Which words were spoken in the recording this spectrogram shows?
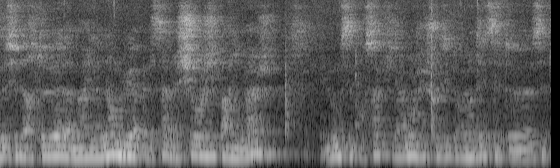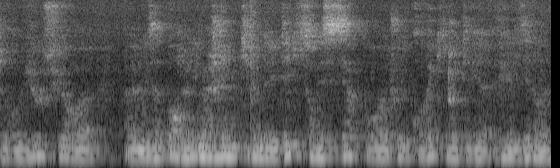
Monsieur Dartevel à Marine Lang, lui, appelle ça la chirurgie par l'image. Et donc c'est pour ça que finalement j'ai choisi d'orienter cette, cette, review sur les apports de l'imagerie multimodalité qui sont nécessaires pour tous les progrès qui ont été réalisés dans le,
